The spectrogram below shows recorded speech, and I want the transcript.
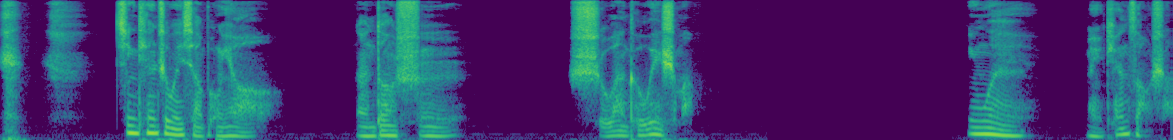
今天这位小朋友，难道是十万个为什么？因为每天早上。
